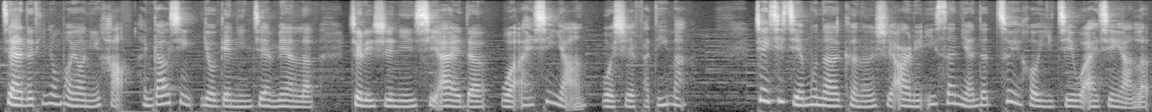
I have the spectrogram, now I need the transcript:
亲爱的听众朋友，您好，很高兴又跟您见面了。这里是您喜爱的我爱信仰，我是法蒂玛。这期节目呢，可能是二零一三年的最后一期我爱信仰了。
